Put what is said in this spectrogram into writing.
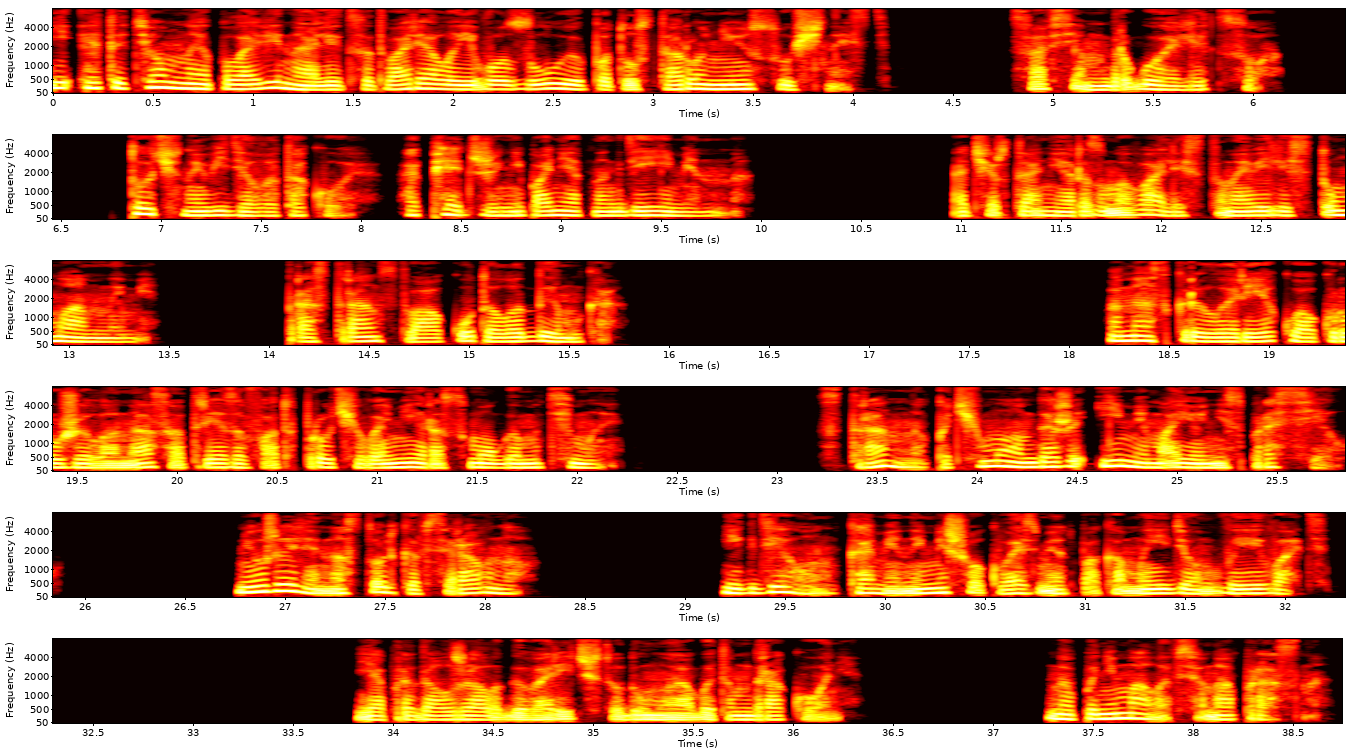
И эта темная половина олицетворяла его злую потустороннюю сущность. Совсем другое лицо. Точно видела такое, опять же непонятно где именно. Очертания размывались, становились туманными. Пространство окутала дымка. Она скрыла реку, окружила нас, отрезав от прочего мира смогом тьмы. Странно, почему он даже имя мое не спросил. Неужели настолько все равно? И где он каменный мешок возьмет, пока мы идем воевать? Я продолжала говорить, что думаю об этом драконе. Но понимала все напрасно.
